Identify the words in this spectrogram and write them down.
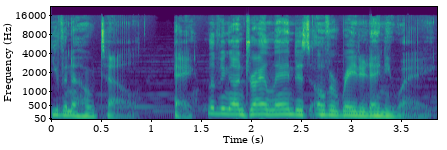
even a hotel. Hey, living on dry land is overrated anyway.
